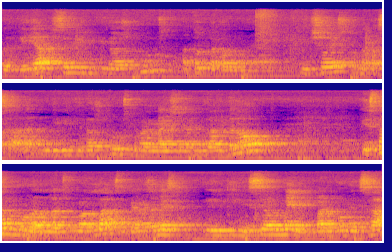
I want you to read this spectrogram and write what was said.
Perquè hi ha 122 punts a tot Catalunya. I això és una passada, vull dir 22 punts que van néixer l'any 99, que estan molt arrelats, i que a més a més inicialment van començar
